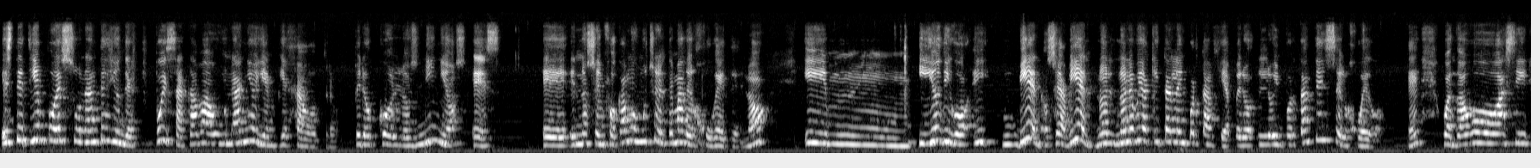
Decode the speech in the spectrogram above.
Este tiempo es un antes y un después. Acaba un año y empieza otro. Pero con los niños es eh, nos enfocamos mucho en el tema del juguete, ¿no? Y, mm, yo digo, y bien, o sea, bien, no, le voy a quitar la importancia, pero lo importante es el juego. ¿eh? Cuando hago así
